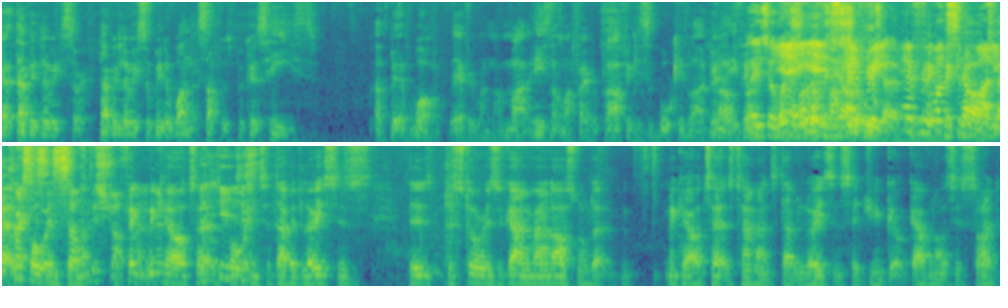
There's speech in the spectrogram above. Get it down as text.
uh, David Luiz. Sorry, David Luiz will be the one that suffers because he's a bit of well, everyone. My, he's not my favourite player. I think he's a walking liability. I think- but- He's Yeah, he is. He's Every, every once in a while he Arteta's presses bought into self that. destruct. I think Mikel Arteta's bought into David Luiz. Is the, the stories are going around Arsenal that Mikel Arteta's turned around to David Luiz and said, "You've got to galvanise this side.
